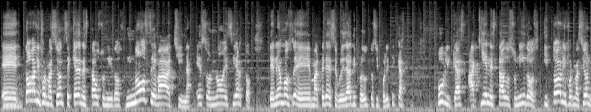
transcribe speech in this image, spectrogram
Eh, toda la información se queda en Estados Unidos, no se va a China. Eso no es cierto. Tenemos eh, materia de seguridad y productos y políticas públicas aquí en Estados Unidos y toda la información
